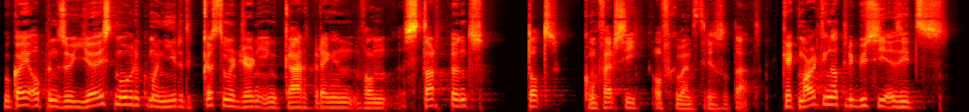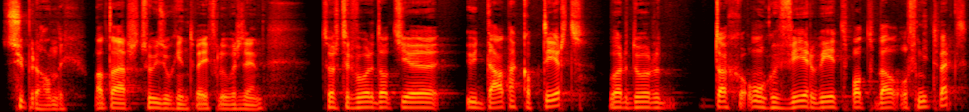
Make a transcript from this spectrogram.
Hoe kan je op een zo juist mogelijke manier de customer journey in kaart brengen van startpunt tot conversie of gewenst resultaat? Kijk, marketingattributie is iets superhandig. Laat daar sowieso geen twijfel over zijn. Het zorgt ervoor dat je je data capteert, waardoor dat je ongeveer weet wat wel of niet werkt.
